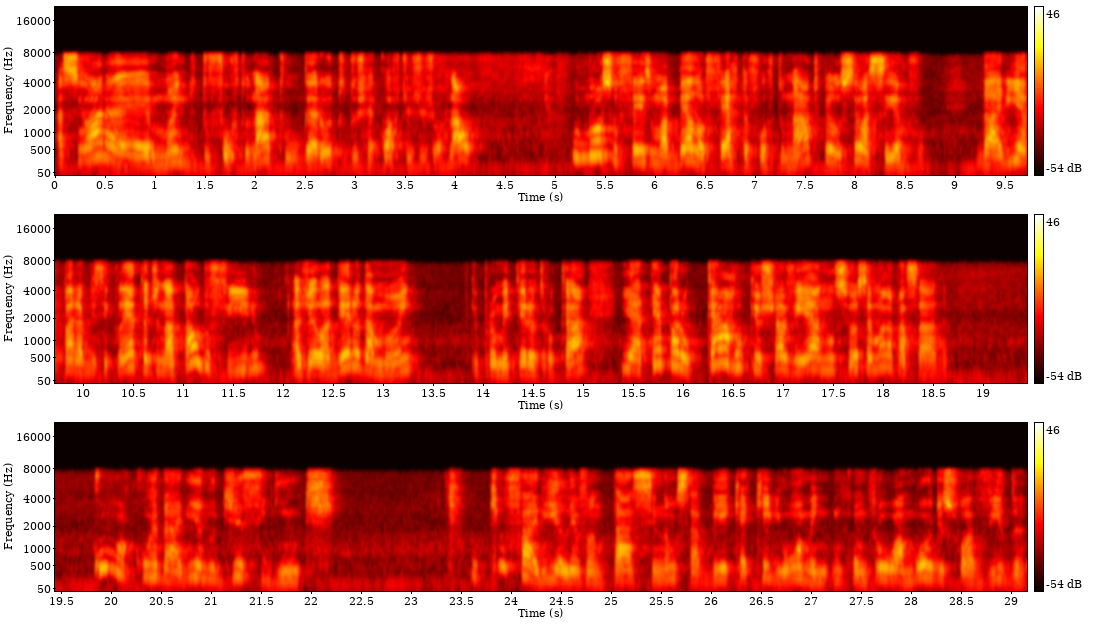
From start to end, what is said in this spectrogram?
A senhora é mãe do Fortunato, o garoto dos recortes de jornal? O moço fez uma bela oferta a Fortunato pelo seu acervo daria para a bicicleta de Natal do filho, a geladeira da mãe, que prometera trocar, e até para o carro que o Xavier anunciou semana passada. Como acordaria no dia seguinte? O que o faria levantar se não saber que aquele homem encontrou o amor de sua vida?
